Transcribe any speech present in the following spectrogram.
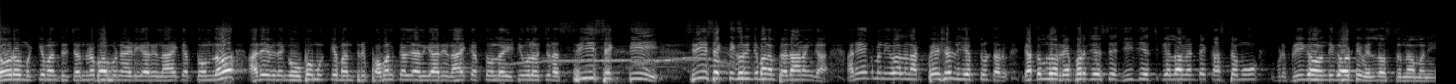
గౌరవ ముఖ్యమంత్రి చంద్రబాబు నాయుడు గారి నాయకత్వంలో అదేవిధంగా ఉప ముఖ్యమంత్రి పవన్ కళ్యాణ్ గారి నాయకత్వంలో ఇటీవల వచ్చిన స్త్రీశక్తి స్త్రీశక్తి గురించి మనం ప్రధానంగా అనేక మంది ఇవాళ నాకు పేషెంట్లు చెప్తుంటారు. గతంలో రెఫర్ చేస్తే జీజీహెచ్కి వెళ్ళాలంటే కష్టము ఇప్పుడు ఫ్రీగా ఉంది కాబట్టి వెళ్ళొస్తున్నామని.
